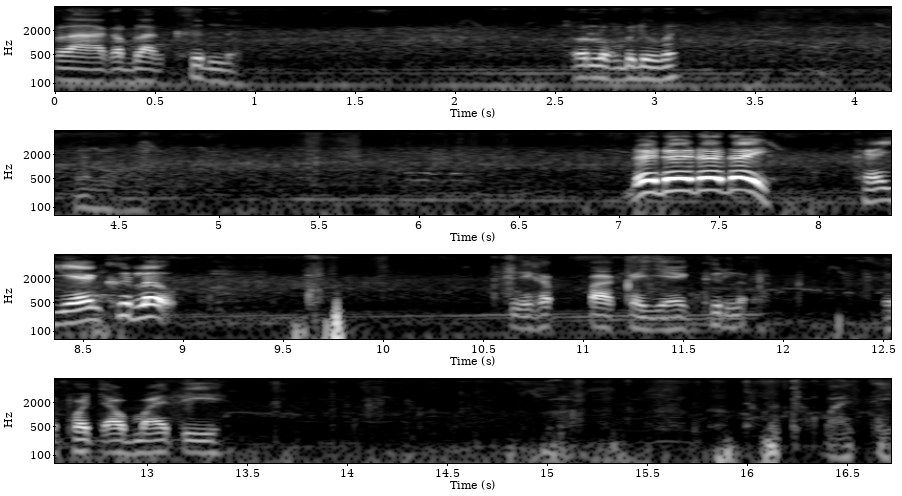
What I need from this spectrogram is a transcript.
ปลากำลังขึ้นเลยเอาลงไปดูไหมเด้ยเด้ยเด้ยเด้ยขยงขึ้นแล้ว นี่ครับปลาขยงขึ้นแล้วเดี๋ยวพอจะเอาไม้ตีจะเอาไม้ตี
